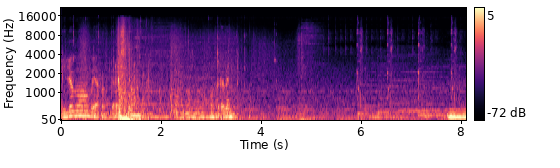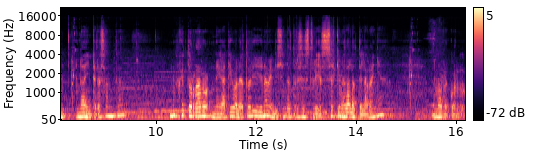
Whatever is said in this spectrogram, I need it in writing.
Y luego voy a romper esto. Otro evento. Mm, nada interesante. Un objeto raro negativo aleatorio y una bendición de tres estrellas. ¿Es el que me da la telaraña? No lo recuerdo.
